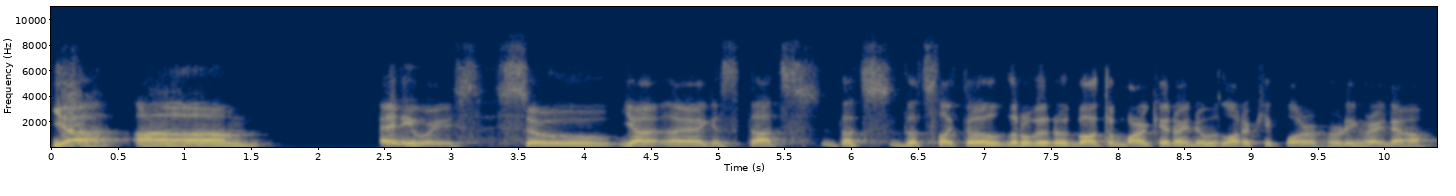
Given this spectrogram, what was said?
Yeah. Um. Anyways, so yeah, I guess that's that's that's like the little bit about the market. I know a lot of people are hurting right now.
